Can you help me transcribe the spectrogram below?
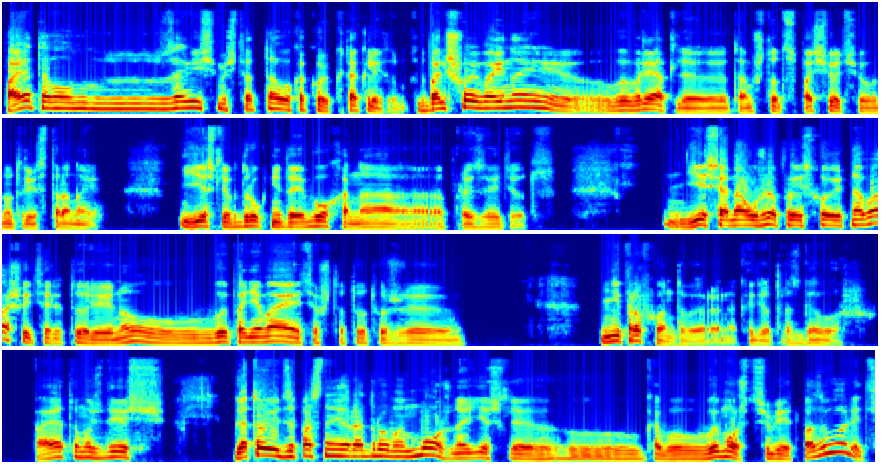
Поэтому в зависимости от того, какой катаклизм. От большой войны вы вряд ли там что-то спасете внутри страны если вдруг, не дай бог, она произойдет. Если она уже происходит на вашей территории, ну, вы понимаете, что тут уже не про фондовый рынок идет разговор. Поэтому здесь готовить запасные аэродромы можно, если как бы, вы можете себе это позволить,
